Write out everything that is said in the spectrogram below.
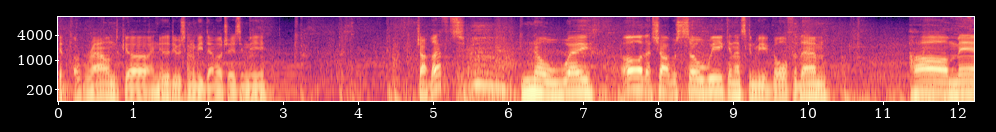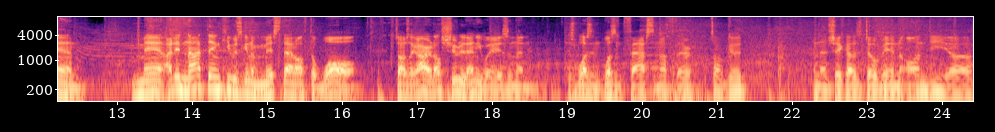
Get around Guh. I knew that he was to be demo chasing me. Shot left. no way. Oh, that shot was so weak, and that's going to be a goal for them. Oh, man. Man, I did not think he was going to miss that off the wall. So I was like, all right, I'll shoot it anyways, and then just wasn't wasn't fast enough there. It's all good. And then Sheikaz dove in on the uh,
